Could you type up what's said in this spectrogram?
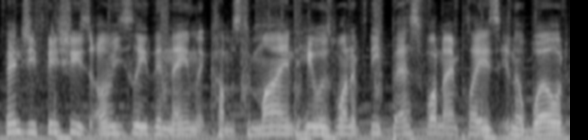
Benjyfishy is obviously the name that comes to mind. He was one of the best Fortnite players in the world,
